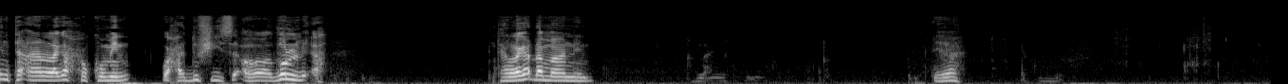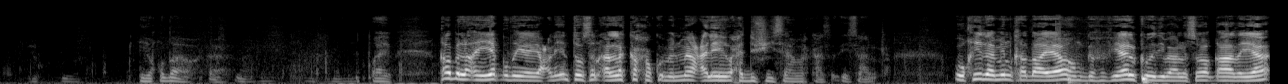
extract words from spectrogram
inta aan laga xukumin waxa dushiisa ahoo dulmi ah. Intaan laga dhammaanin ya qabla an yaqdiya yani intuusan alle ka xukumin maa caleyhi waxa dushiisa markaas ukhida min khadaayaahum gafafyaalkoodii baa la soo qaadayaa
